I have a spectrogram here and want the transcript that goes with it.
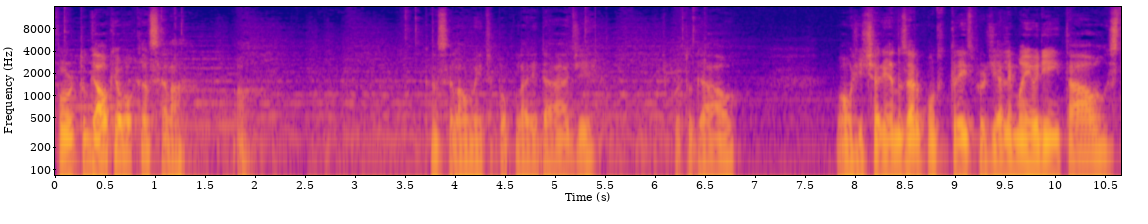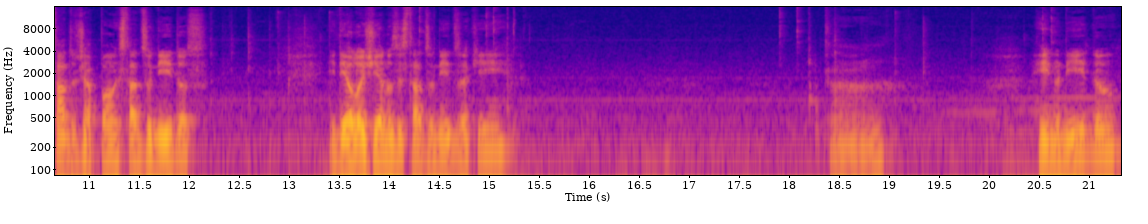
Portugal que eu vou cancelar. Ó. Cancelar aumento de popularidade de Portugal. Bom, a gente já ganhando 0.3 por dia. Alemanha Oriental, Estado do Japão, Estados Unidos. Ideologia nos Estados Unidos aqui. Tá. Reino Unido.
